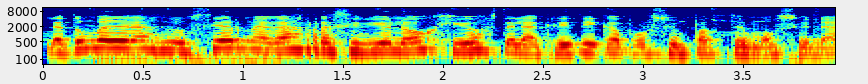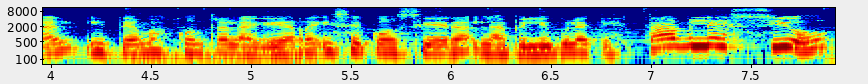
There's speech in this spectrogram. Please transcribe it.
La tumba de las luciérnagas recibió elogios de la crítica por su impacto emocional y temas contra la guerra y se considera la película que estableció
